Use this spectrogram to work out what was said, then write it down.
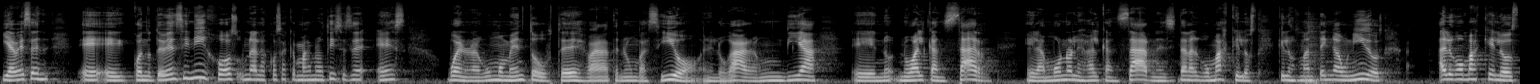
y a veces cuando te ven sin hijos, una de las cosas que más nos dices es, bueno, en algún momento ustedes van a tener un vacío en el hogar, algún día no, no va a alcanzar el amor no les va a alcanzar, necesitan algo más que los, que los mantenga unidos, algo más que los,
